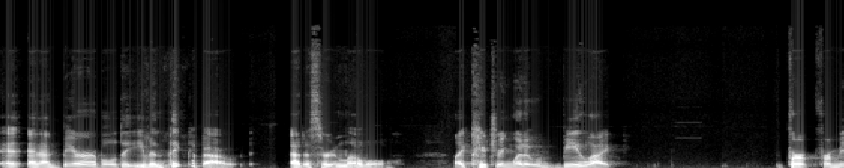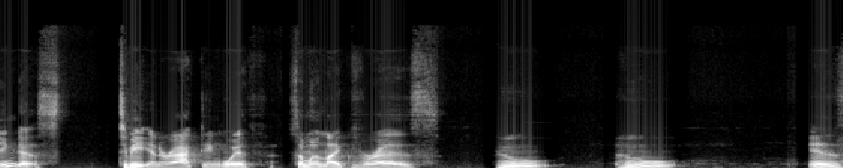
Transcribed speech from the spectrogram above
and unbearable to even think about at a certain level. Like picturing what it would be like for for Mingus to be interacting with someone like Varese who who is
